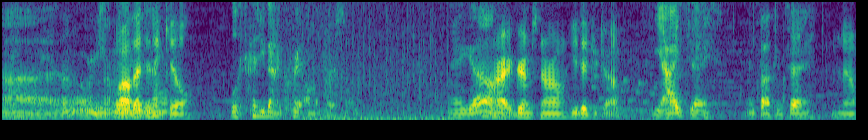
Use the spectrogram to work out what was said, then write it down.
Uh, Wow, that didn't not. kill. Well, it's because you got a crit on the first one. There you go. All right, Grimmsnarl, you did your job. Yeah, I'd say. I'd fucking say. No.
